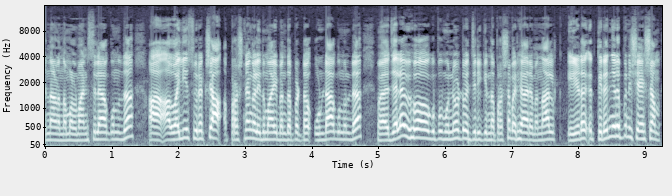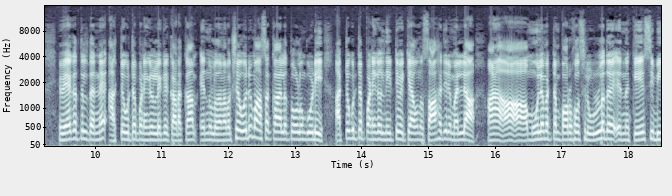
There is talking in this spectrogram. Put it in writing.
എന്നാണ് നമ്മൾ മനസ്സിലാക്കുന്നത്. വലിയ സുരക്ഷാ പ്രശ്നങ്ങൾ ഇതുമായി ബന്ധപ്പെട്ട് ഉണ്ടാകുന്നുണ്ട്. ജലവിഭവ വകുപ്പ് മുന്നോട്ട് വെച്ചിരിക്കുന്ന പ്രശ്നപരിഹാരം എന്നാൽ തിരഞ്ഞെടുപ്പിന് ശേഷം വേഗത്തിൽ തന്നെ അറ്റകുറ്റപ്പണികളിലേക്ക് കടക്കാം എന്നുള്ളതാണ്. പക്ഷേ ഒരു മാസക്കാലത്തോളം കൂടി അറ്റകുറ്റപ്പണികൾ നീട്ടിവെക്കാവുന്ന സാഹചര്യമല്ല മൂലമറ്റം പവർ ഹൗസിൽ ഉള്ളത് എന്ന് കെ സി ബി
